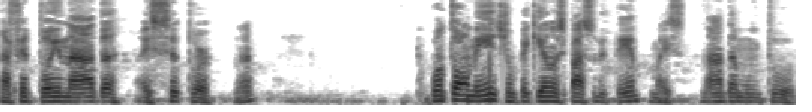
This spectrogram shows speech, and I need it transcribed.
afetou em nada esse setor, né? Pontualmente um pequeno espaço de tempo, mas nada muito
